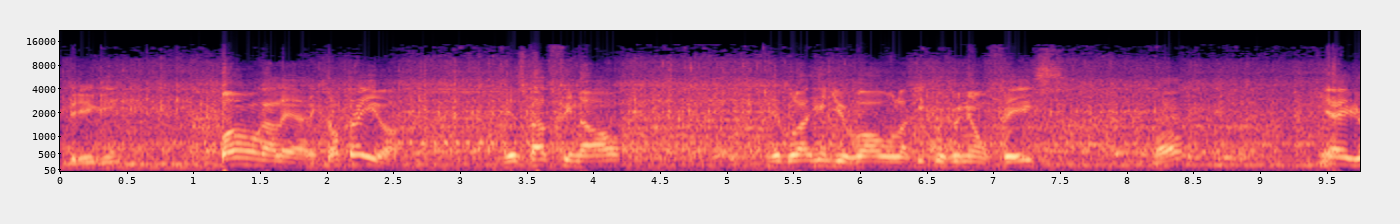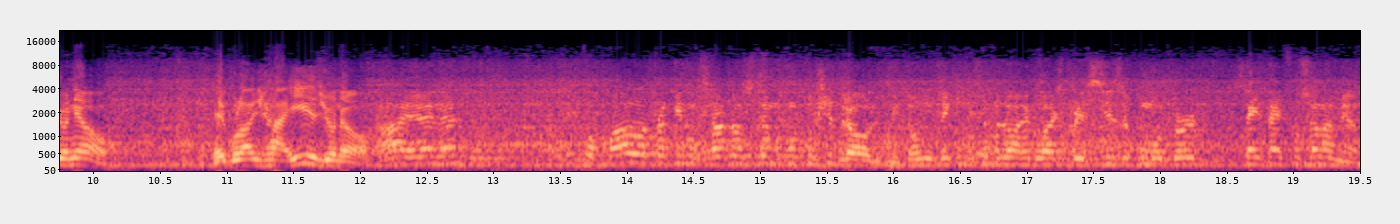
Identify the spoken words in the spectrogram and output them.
Que briga, hein? Bom, galera, então tá aí, ó. Resultado final. Regulagem de válvula aqui que o Junião fez, né? E aí, Junião? Regulagem raiz, Junião? Ah, é, né? Opala, para quem não sabe, é um sistema com tucho hidráulico, então não tem como você fazer uma regulagem precisa com motor sem estar em funcionamento.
